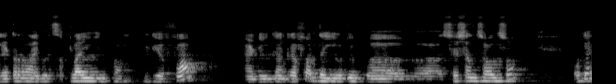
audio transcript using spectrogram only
later on I will supply you in from PDF form and you can refer the YouTube uh, uh, sessions also. Okay,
